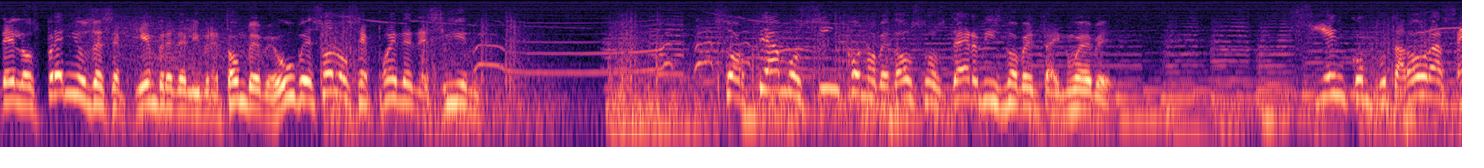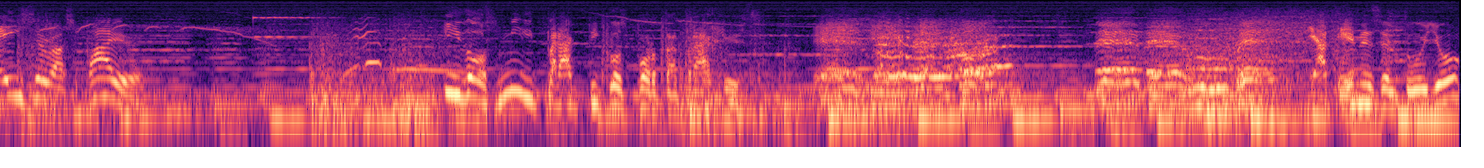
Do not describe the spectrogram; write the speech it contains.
De los premios de septiembre de Libretón BBV solo se puede decir... Sorteamos 5 novedosos Derbys 99. 100 computadoras Acer Aspire. Y 2.000 prácticos portatrajes. El BBV. ¿Ya tienes el tuyo?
